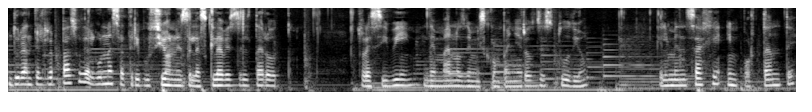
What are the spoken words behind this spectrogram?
Durante el repaso de algunas atribuciones de las claves del tarot, recibí de manos de mis compañeros de estudio el mensaje importante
